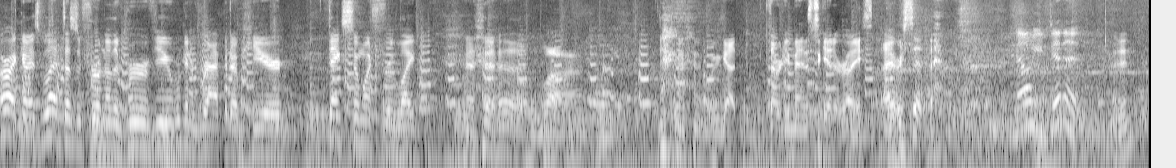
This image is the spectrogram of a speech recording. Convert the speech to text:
All right, guys. Well, that does it for another brew review. We're gonna wrap it up here. Thanks so much for like. we got 30 minutes to get it right. I already said that. No, you didn't. I didn't.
